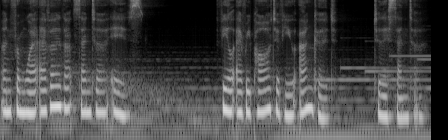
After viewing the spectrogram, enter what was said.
And from wherever that center is, feel every part of you anchored to this center.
